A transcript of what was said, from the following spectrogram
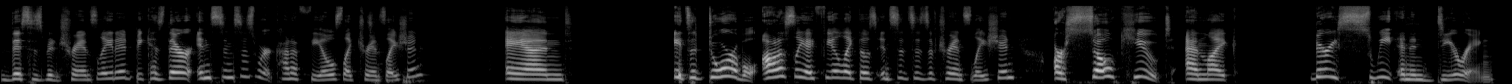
this has been translated because there are instances where it kind of feels like translation, and it's adorable. Honestly, I feel like those instances of translation are so cute and like very sweet and endearing.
